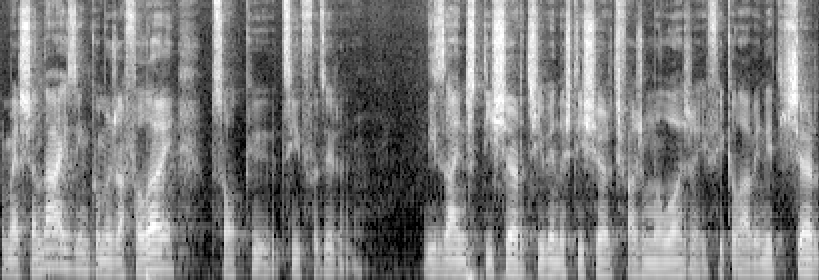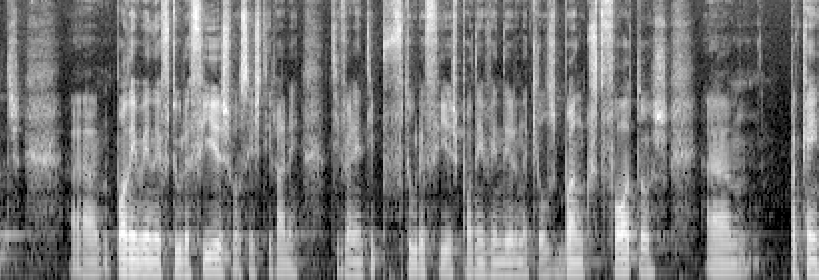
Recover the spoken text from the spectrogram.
o merchandising, como eu já falei, pessoal que decide fazer designs de t-shirts e vende as t-shirts, faz uma loja e fica lá a vender t-shirts. Podem vender fotografias, se vocês tirarem, tiverem tipo fotografias, podem vender naqueles bancos de fotos. Um, para quem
